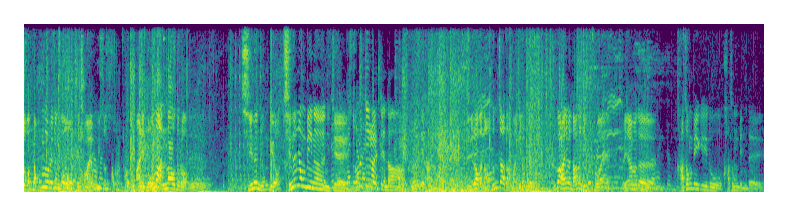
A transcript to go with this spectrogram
저거 벽 노리는 거 대충 알고 있었어. 아니 너무 안 나오더라고. 지는 용비요? 지는 용비는 이제 솔딜 할 때나 그럴 때가 딜러가 나 혼자다 막 이런 게 그거 아니면 나는 이거 좋아해. 왜냐면은 가성비기도 가성비인데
